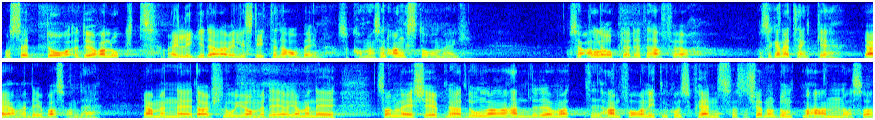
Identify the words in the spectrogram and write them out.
Og Så er døra, døra lukt, og jeg ligger der og er veldig sliten av arbeid. Så kommer en sånn angst over meg. Og så har jeg aldri opplevd dette her før. Og så kan jeg tenke ja, ja, men det er jo bare sånn det er. Ja, men eh, det er jo ikke noe å gjøre med det. Ja, men det, sånn er skjebnen. Noen ganger handler det om at han får en liten konsekvens, og så skjer det noe dumt med han. og Så.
